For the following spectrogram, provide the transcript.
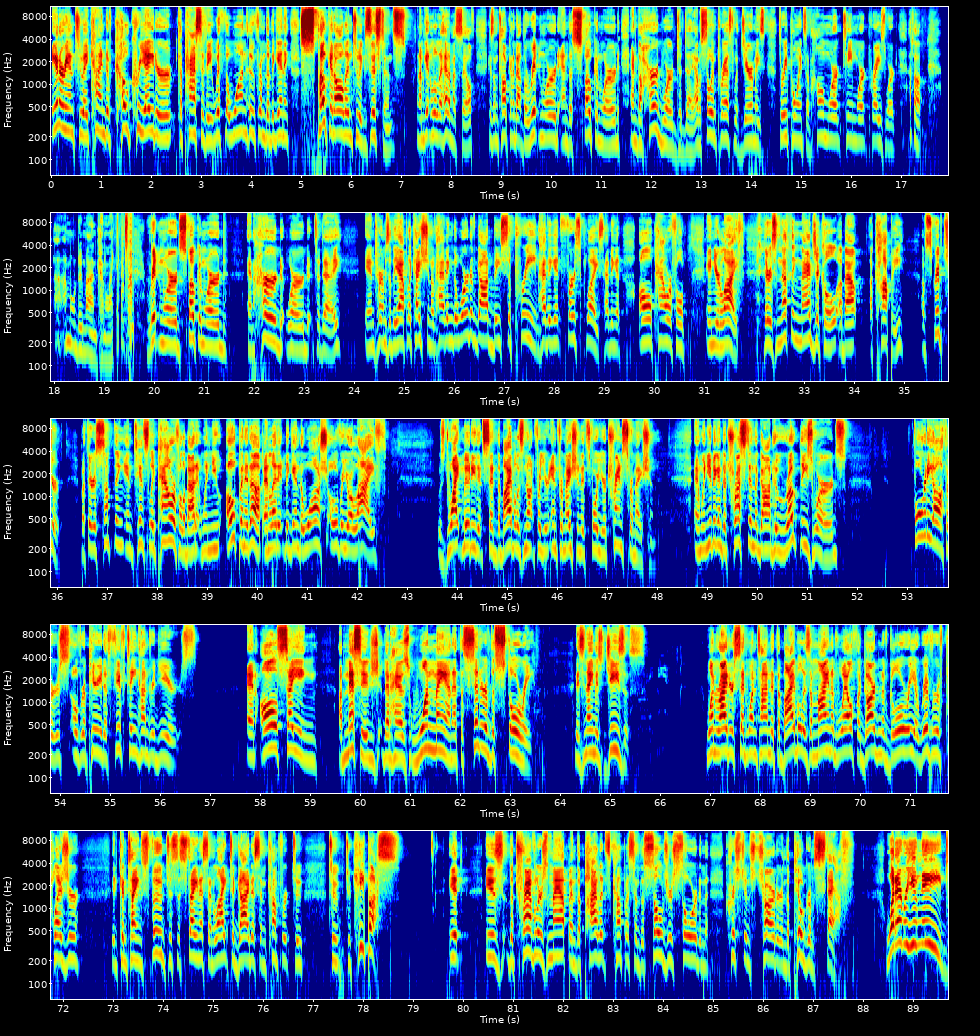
enter into a kind of co creator capacity with the one who from the beginning spoke it all into existence. And I'm getting a little ahead of myself because I'm talking about the written word and the spoken word and the heard word today. I was so impressed with Jeremy's three points of homework, teamwork, praise work. I thought, I'm going to do mine kind of like. Written word, spoken word, and heard word today in terms of the application of having the Word of God be supreme, having it first place, having it all powerful in your life. There's nothing magical about a copy of Scripture, but there is something intensely powerful about it when you open it up and let it begin to wash over your life. It was Dwight Moody that said, The Bible is not for your information, it's for your transformation. And when you begin to trust in the God who wrote these words, 40 authors over a period of 1,500 years, and all saying a message that has one man at the center of the story. His name is Jesus. One writer said one time that the Bible is a mine of wealth, a garden of glory, a river of pleasure. It contains food to sustain us and light to guide us and comfort to, to, to keep us. It is the traveler's map and the pilot's compass and the soldier's sword and the Christian's charter and the pilgrim's staff. Whatever you need,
